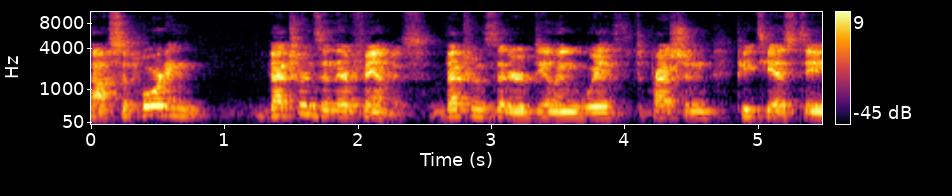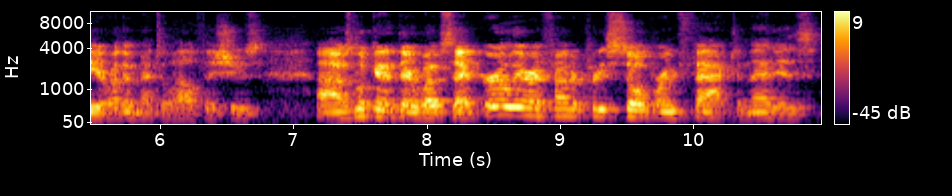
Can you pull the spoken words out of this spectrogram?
uh, supporting veterans and their families, veterans that are dealing with depression, PTSD, or other mental health issues. Uh, I was looking at their website earlier. I found a pretty sobering fact, and that is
